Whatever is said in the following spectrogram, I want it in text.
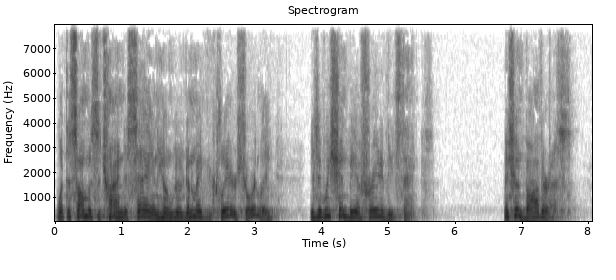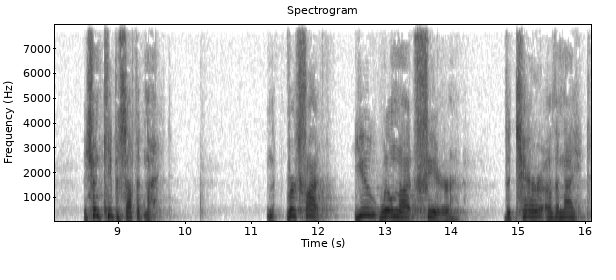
what the psalmist is trying to say, and he's going to make it clear shortly, is that we shouldn't be afraid of these things. They shouldn't bother us, they shouldn't keep us up at night. Verse 5 You will not fear the terror of the night.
